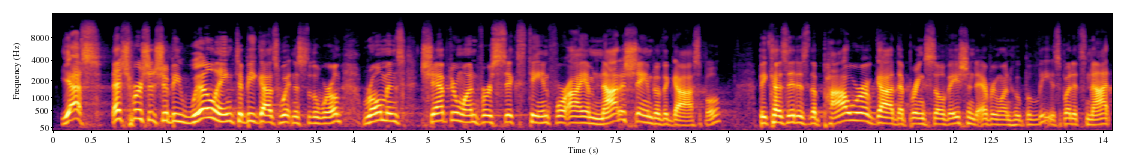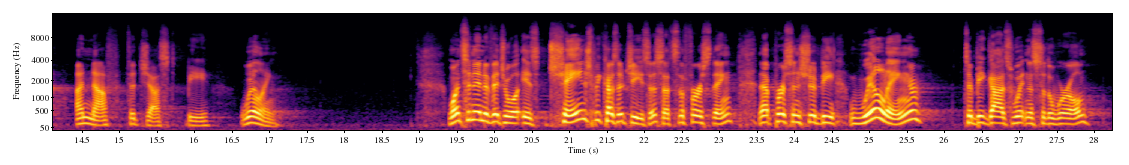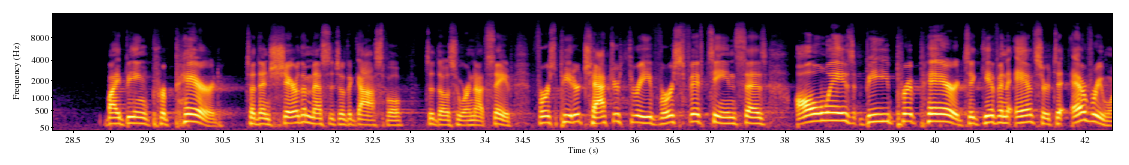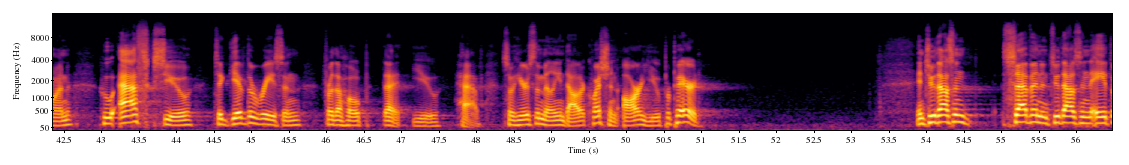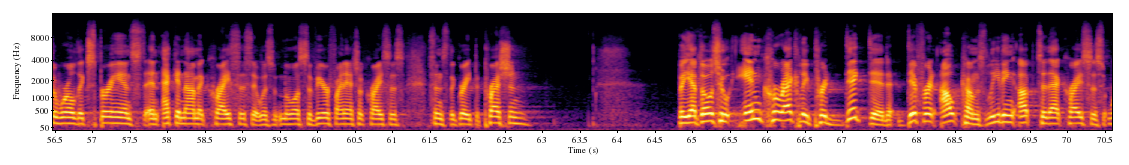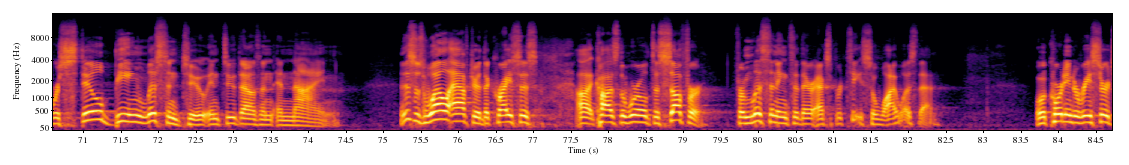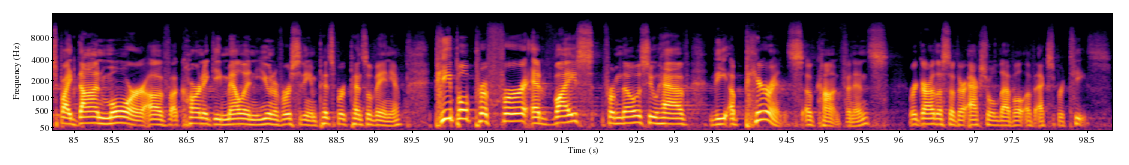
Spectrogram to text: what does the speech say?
Yes, that person should be willing to be God's witness to the world. Romans chapter 1 verse 16, for I am not ashamed of the gospel because it is the power of God that brings salvation to everyone who believes, but it's not enough to just be willing. Once an individual is changed because of Jesus, that's the first thing, that person should be willing to be God's witness to the world by being prepared to then share the message of the gospel to those who are not saved. 1 Peter chapter 3 verse 15 says, "Always be prepared to give an answer to everyone who asks you to give the reason for the hope that you have." So here's the million dollar question Are you prepared? In 2007 and 2008, the world experienced an economic crisis. It was the most severe financial crisis since the Great Depression. But yet, those who incorrectly predicted different outcomes leading up to that crisis were still being listened to in 2009. This is well after the crisis uh, caused the world to suffer from listening to their expertise. So, why was that? Well, according to research by Don Moore of Carnegie Mellon University in Pittsburgh, Pennsylvania, people prefer advice from those who have the appearance of confidence, regardless of their actual level of expertise.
